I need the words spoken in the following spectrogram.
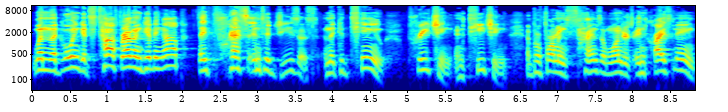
when the going gets tough, rather than giving up, they press into Jesus and they continue preaching and teaching and performing signs and wonders in Christ's name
